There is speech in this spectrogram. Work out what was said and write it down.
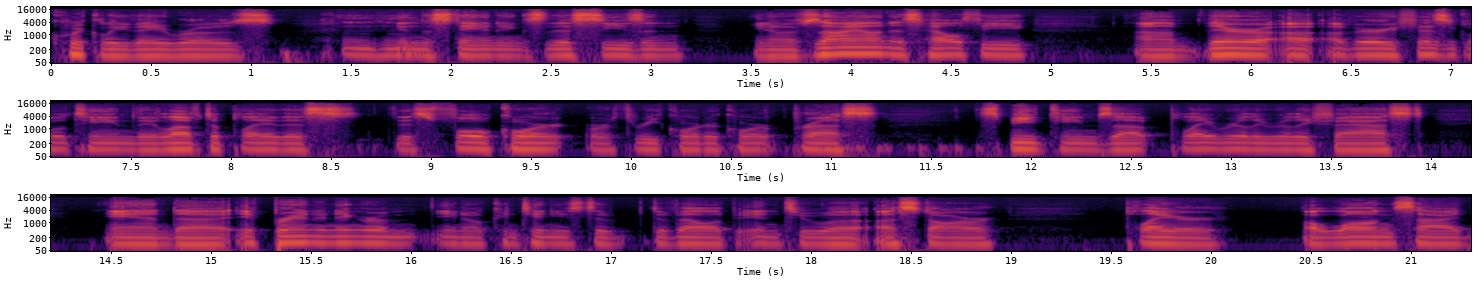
quickly they rose mm-hmm. in the standings this season. You know, if Zion is healthy, um, they're a, a, very physical team. They love to play this this full court or three quarter court press, speed teams up, play really really fast. And uh, if Brandon Ingram, you know, continues to develop into a, a star player alongside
